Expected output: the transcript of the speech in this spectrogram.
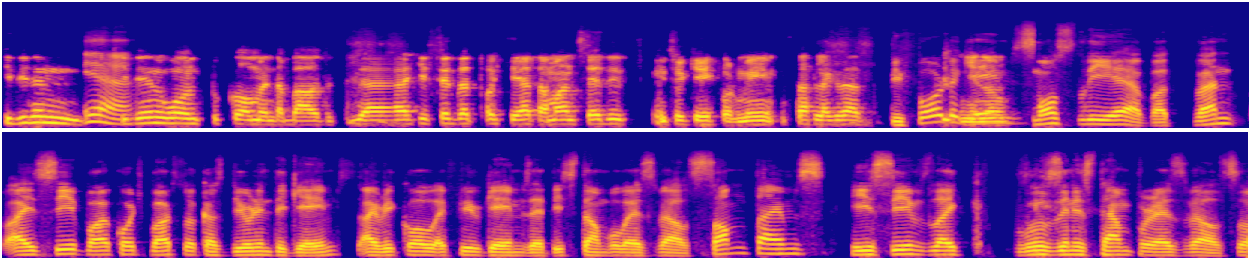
he didn't. Yeah. he didn't want to comment about it. Uh, he said that okay, Ataman said it. It's okay for me, stuff like that. Before the games, know? mostly yeah. But when I see Coach Bartzokas during the games, I recall a few games at Istanbul as well. Sometimes he seems like losing his temper as well. So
